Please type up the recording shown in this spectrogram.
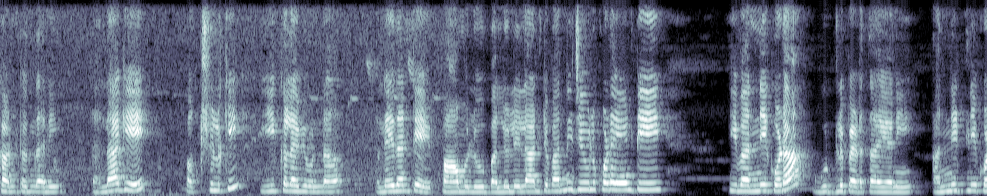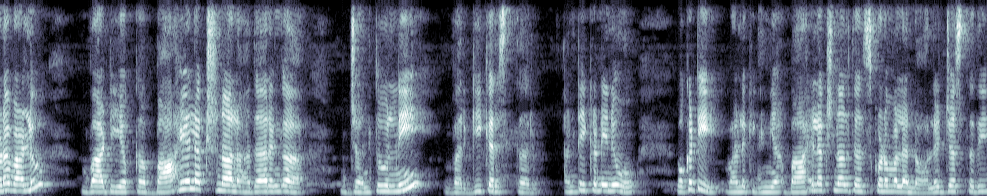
కంటుందని. అలాగే పక్షులకి ఈకలవి ఉన్నా లేదంటే పాములు బల్లులు ఇలాంటివన్నీ జీవులు కూడా ఏంటి? ఇవన్నీ కూడా గుడ్లు పెడతాయని. అన్నిటినీ కూడా వాళ్ళు వాటి యొక్క బాహ్య లక్షణాల ఆధారంగా జంతువుల్ని వర్గీకరిస్తారు. అంటే ఇక్కడ నేను ఒకటి వాళ్ళకి జ్ఞా బాహ్య లక్షణాలు తెలుసుకోవడం వల్ల నాలెడ్జ్ వస్తుంది.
